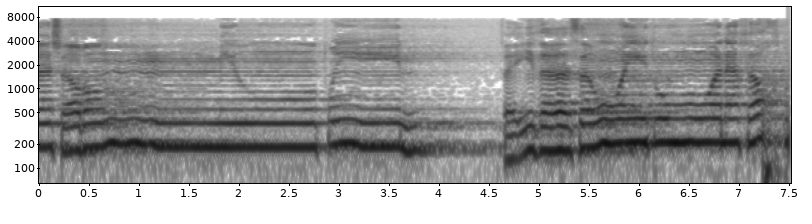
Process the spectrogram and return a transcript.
بشرا من طين فإذا سويته ونفخت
